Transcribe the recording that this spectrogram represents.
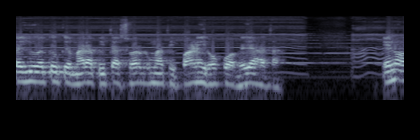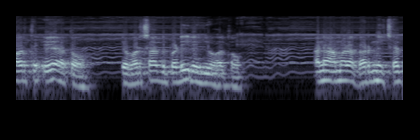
કહ્યું હતું કે મારા પિતા સ્વર્ગમાંથી પાણી રોકવા ગયા હતા. એનો અર્થ એ હતો કે વરસાદ પડી રહ્યો હતો અને અમારા ઘરની છત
